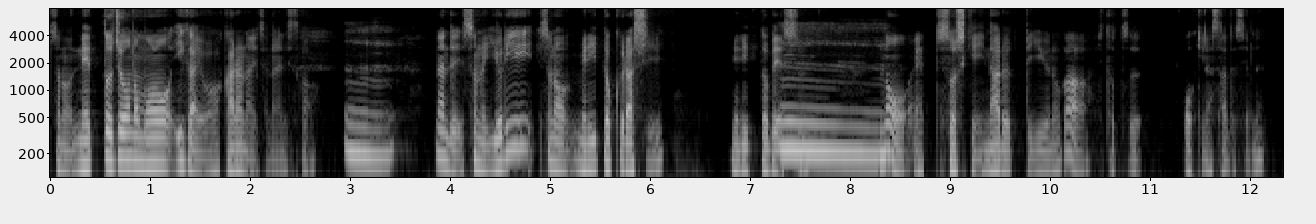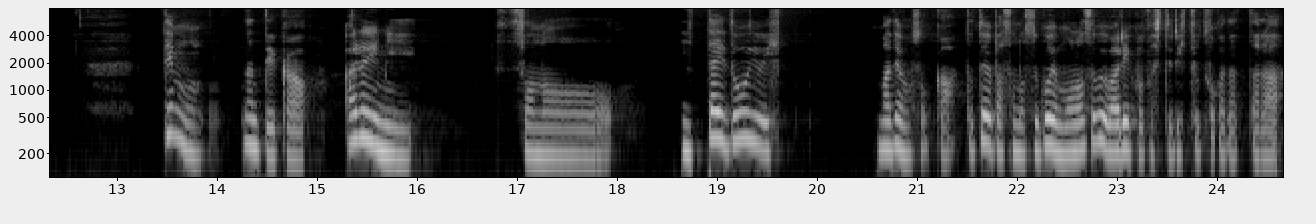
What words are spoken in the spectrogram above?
そのネット上のもの以外はわからないじゃないですか。うん。なんで、そのより、そのメリットクラシー、メリットベースス、の、えっと、組織になるっていうのが一つ大きな差ですよね。でも、なんていうか、ある意味、その、一体どういうひ、まあでもそっか。例えばそのすごいものすごい悪いことしてる人とかだったら、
